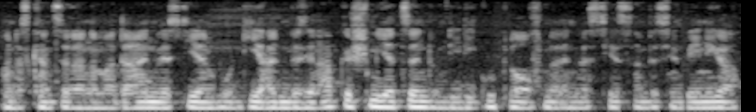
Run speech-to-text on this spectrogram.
Und das kannst du dann immer da investieren, wo die halt ein bisschen abgeschmiert sind und die, die gut laufen, da investierst du ein bisschen weniger.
